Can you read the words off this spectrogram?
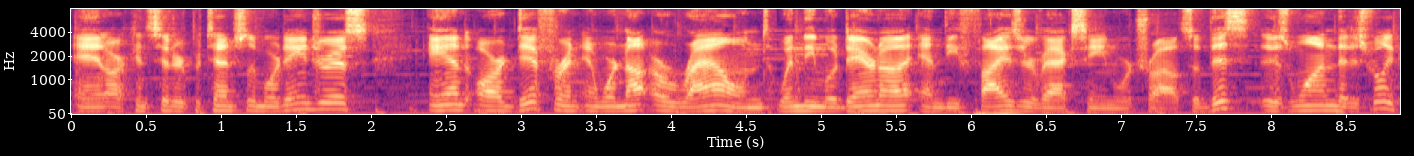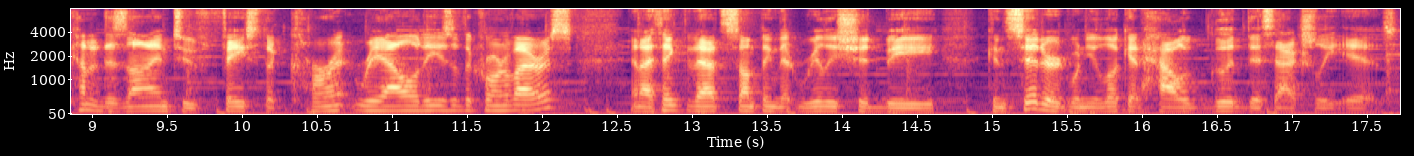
and are considered potentially more dangerous and are different and were not around when the Moderna and the Pfizer vaccine were trialed. So this is one that is really kind of designed to face the current realities of the coronavirus. And I think that that's something that really should be considered when you look at how good this actually is.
